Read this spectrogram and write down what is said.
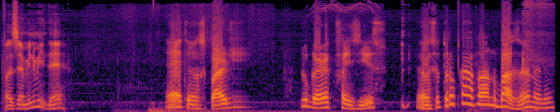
Fazia a mínima ideia. É, tem uns par de lugar que faz isso. Antes eu trocava lá no Bazana, né?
